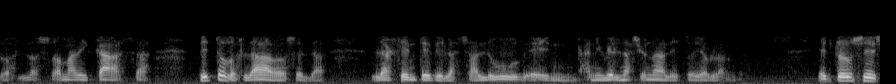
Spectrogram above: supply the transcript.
los, los amas de casa, de todos lados, la, gente de la salud a nivel nacional estoy hablando. Entonces,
